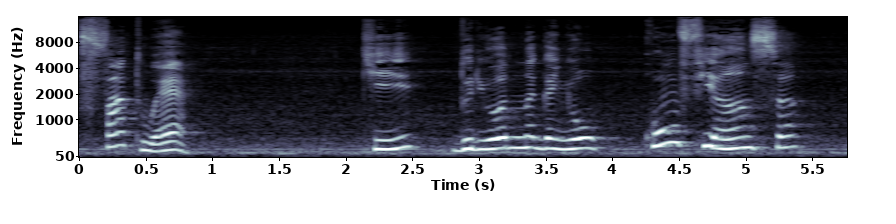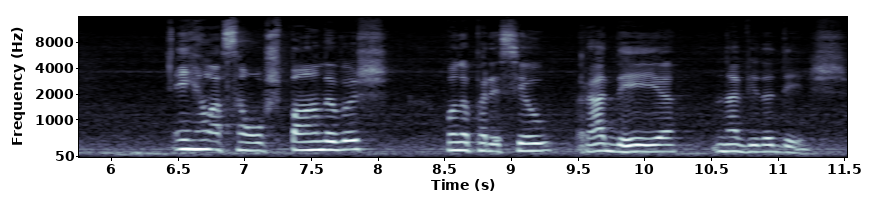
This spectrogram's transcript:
Fato é que Duryodhana ganhou confiança em relação aos Pandavas quando apareceu Radeya na vida deles.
